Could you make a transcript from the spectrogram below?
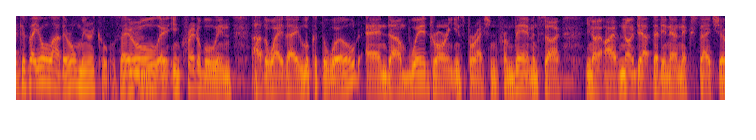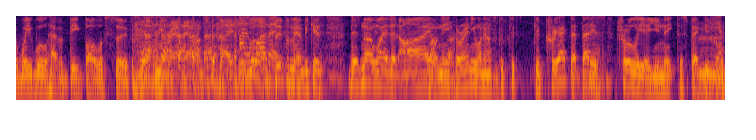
because they all are. They're all miracles. They are all uh, incredible in uh, the way they look at the world, and um, we're drawing inspiration from them. And so, you know, I have no doubt that in our next stage show, we will have a big bowl of soup walking around out on stage. We I will love have it. Superman because there's no way that I or Nick or anyone else could, could could create that. That is truly a unique perspective from Yeah. a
